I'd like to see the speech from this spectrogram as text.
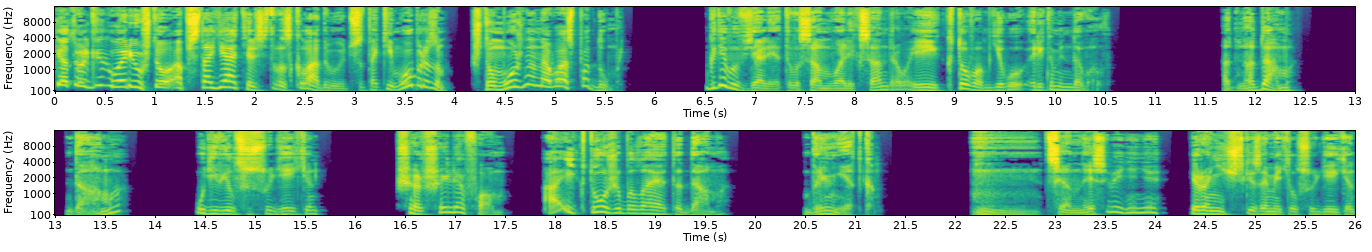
Я только говорю, что обстоятельства складываются таким образом, что можно на вас подумать. Где вы взяли этого самого Александрова и кто вам его рекомендовал? Одна дама. Дама? Удивился Судейкин. Шершеля фам. А и кто же была эта дама? Брюнетка. Хм, ценные сведения, иронически заметил Судейкин.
